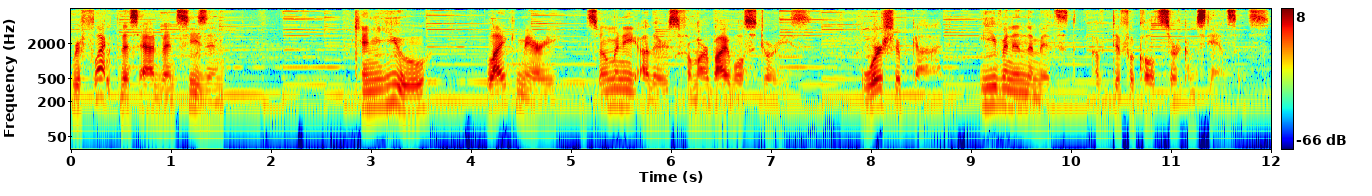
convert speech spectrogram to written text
reflect this Advent season, can you, like Mary and so many others from our Bible stories, worship God even in the midst of difficult circumstances?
